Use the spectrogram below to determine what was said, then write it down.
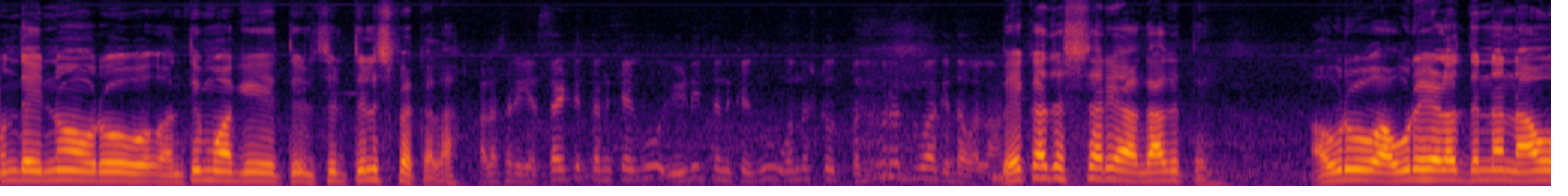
ಮುಂದೆ ಇನ್ನೂ ಅವರು ಅಂತಿಮವಾಗಿ ತಿಳಿಸಿ ತಿಳಿಸ್ಬೇಕಲ್ಲ. ಅಲ್ಲ ಸರ್ ಎಸ್ ಐ ಟಿ ತನಿಖೆಗೂ ಇಡಿ ತನಿಖೆಗೂ ಒಂದಷ್ಟು ತದ್ವಿರುದ್ಧವಾಗಿದ್ದಾವಲ್ಲ? ಬೇಕಾದಷ್ಟು ಸರಿ ಹಾಗಾಗುತ್ತೆ. ಅವರು ಅವರು ಹೇಳೋದನ್ನು ನಾವು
